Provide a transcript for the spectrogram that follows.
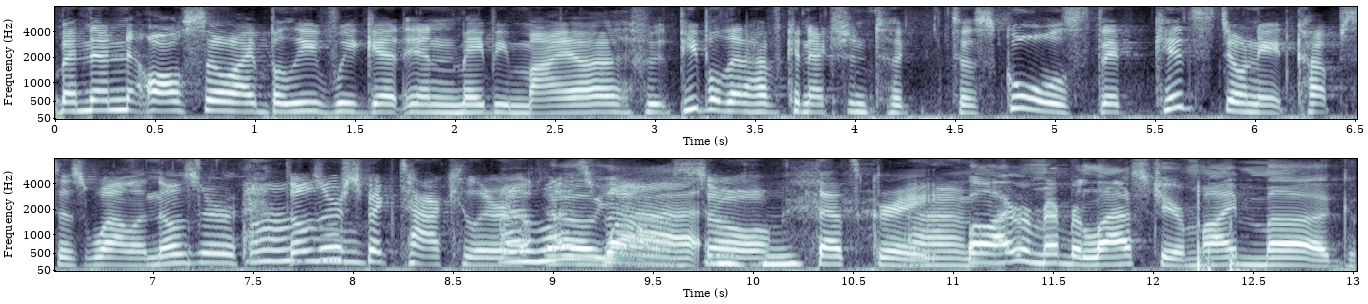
but then also, I believe we get in maybe Maya, who, people that have connection to, to schools. The kids donate cups as well, and those are those are spectacular I as love well. that. So. That's great. um, Well, I remember last year my mug.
